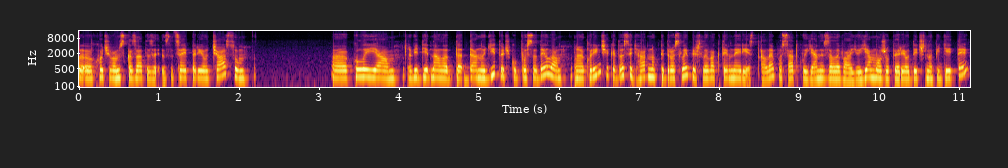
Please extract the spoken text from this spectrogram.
е, хочу вам сказати, за- цей період часу Е, Коли я від'єднала дану діточку, посадила, корінчики досить гарно підросли, пішли в активний ріст, але посадку я не заливаю. Я можу періодично підійти,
